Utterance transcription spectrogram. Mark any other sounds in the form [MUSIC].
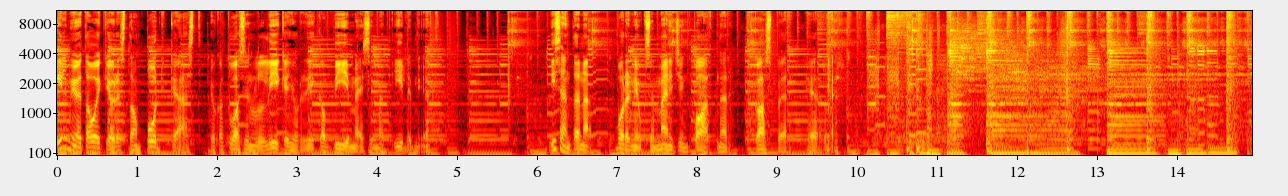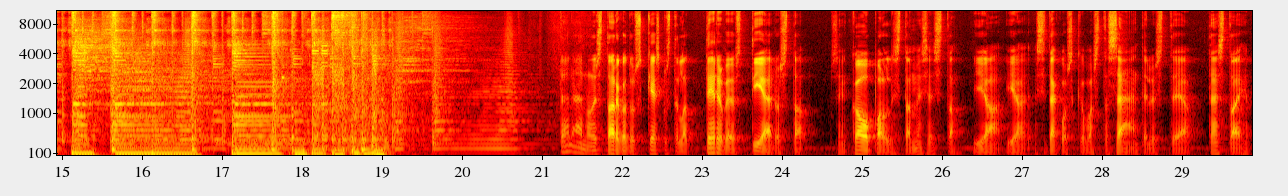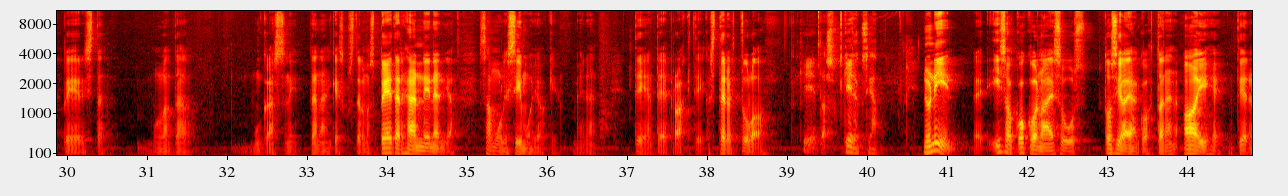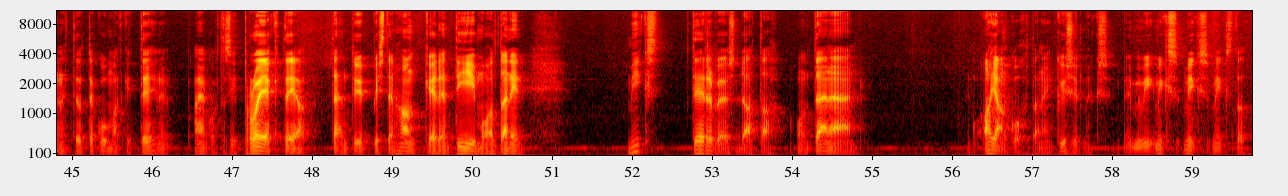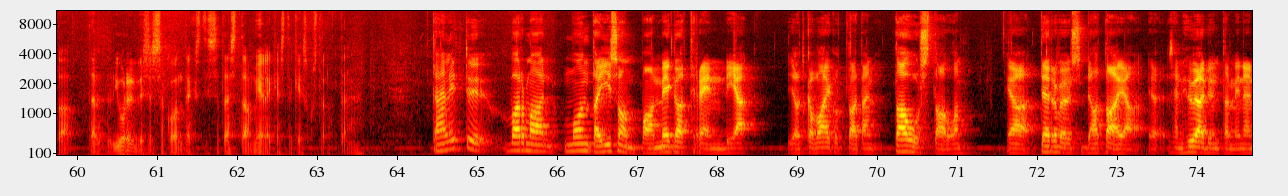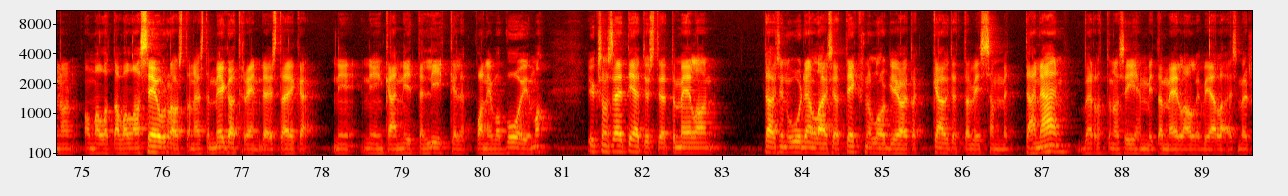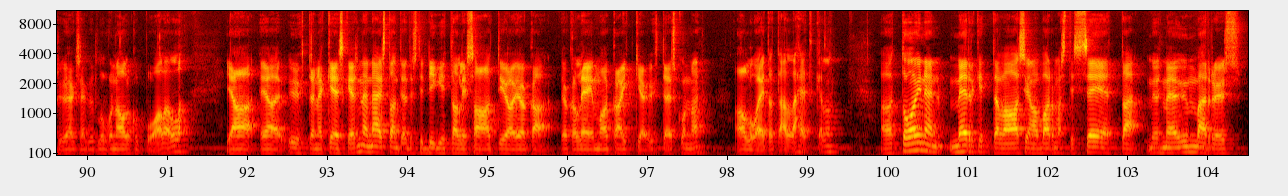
Ilmiöitä oikeudesta on podcast, joka tuo sinulle liikejuridiikan viimeisimmät ilmiöt. Isäntänä Voreniuksen managing partner Kasper Herler. Tänään olisi tarkoitus keskustella terveystiedosta, sen kaupallistamisesta ja, ja sitä koskevasta sääntelystä. Ja tästä aihepiiristä mulla on täällä mun kanssani tänään keskustelemassa Peter Hänninen ja Samuli Simujoki meidän TNT-praktiikasta. Tervetuloa. Kiitos. Kiitoksia. No niin, iso kokonaisuus, tosi ajankohtainen aihe. Mä tiedän, että te olette kummatkin tehnyt ajankohtaisia projekteja tämän tyyppisten hankkeiden tiimoilta, niin miksi terveysdata on tänään ajankohtainen kysymys? Miksi, miksi, miksi tota, juridisessa kontekstissa tästä on mielekästä keskustella tänään? Tähän liittyy varmaan monta isompaa megatrendiä, jotka vaikuttaa tämän taustalla. Ja terveysdata ja, ja sen hyödyntäminen on omalla tavallaan seurausta näistä megatrendeistä, eikä niinkään niiden liikkeelle paneva voima. Yksi on se tietysti, että meillä on täysin uudenlaisia teknologioita käytettävissämme tänään verrattuna siihen, mitä meillä oli vielä esimerkiksi 90-luvun alkupuolella. Ja, ja yhtenä keskeisenä näistä on tietysti digitalisaatio, joka, joka leimaa kaikkia yhteiskunnan alueita tällä hetkellä. Toinen merkittävä asia on varmasti se, että myös meidän ymmärrys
